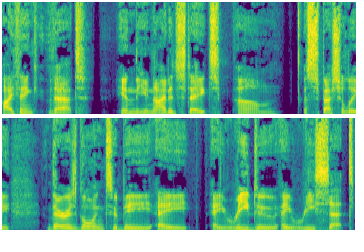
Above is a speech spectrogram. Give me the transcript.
I think that in the United States, um, especially, there is going to be a a redo, a reset,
